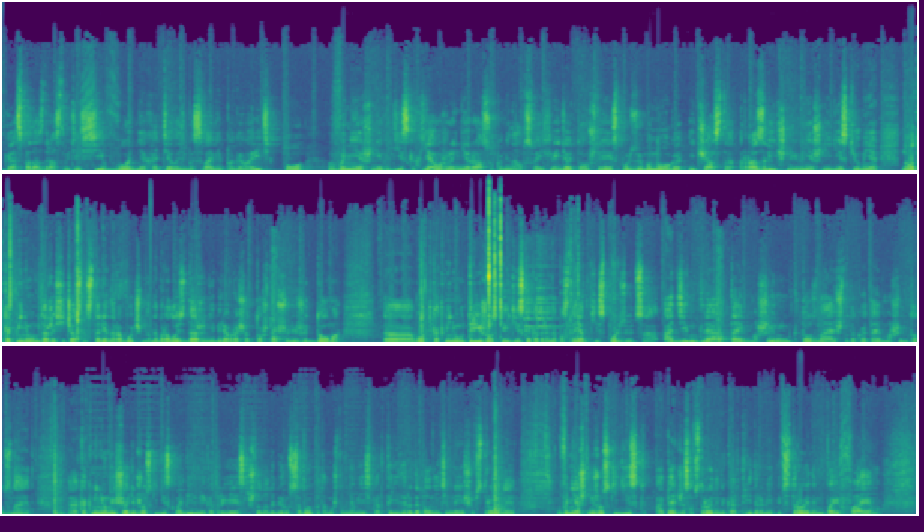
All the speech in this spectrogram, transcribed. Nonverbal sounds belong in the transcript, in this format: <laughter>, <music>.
Господа, здравствуйте! Сегодня хотелось бы с вами поговорить о внешних дисках. Я уже не раз упоминал в своих видео о том, что я использую много и часто различные внешние диски. У меня, ну вот как минимум даже сейчас на столе на рабочем набралось, даже не беря в расчет то, что еще лежит дома, Э, вот как минимум три жестких диска, которые на постоянке используются. Один для тайм-машин, кто знает, что такое тайм-машин, тот знает. Э, как минимум еще один жесткий диск мобильный, который я, если что, надо беру с собой, потому что в нем есть картридеры дополнительные еще встроенные. Внешний жесткий диск, опять же, со встроенными картридерами и встроенным Wi-Fi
